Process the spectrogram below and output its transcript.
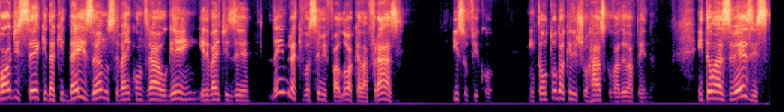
Pode ser que daqui 10 anos você vai encontrar alguém e ele vai te dizer: Lembra que você me falou aquela frase? Isso ficou. Então todo aquele churrasco valeu a pena. Então, às vezes,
